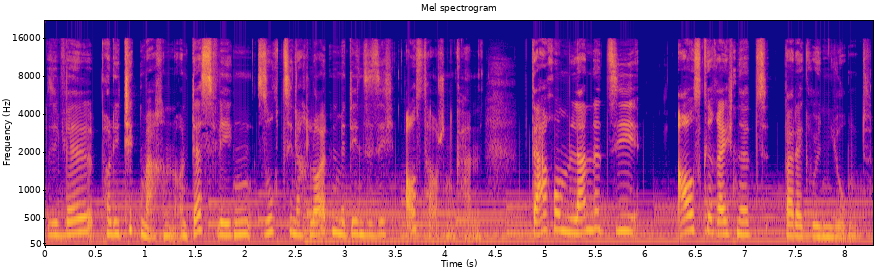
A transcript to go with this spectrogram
Sie will Politik machen und deswegen sucht sie nach Leuten, mit denen sie sich austauschen kann. Darum landet sie ausgerechnet bei der Grünen Jugend.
